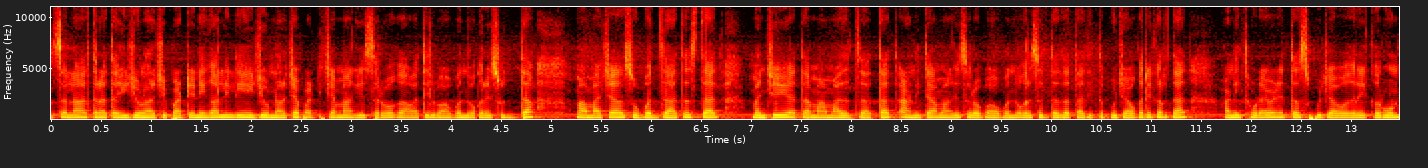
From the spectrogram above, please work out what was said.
चला तर आता ही जेवणाची पाठी निघालेली आहे. जेवणाच्या पाठीच्या मागे सर्व गावातील भावंद वगैरे सुद्धा मामाच्या सोबत जात असतात. म्हणजे आता मामा जातात आणि त्यामागे सर्व भावबंद वगैरे सुद्धा जातात. तिथं पूजा वगैरे करतात आणि थोड्या वेळातच पूजा वगैरे करून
